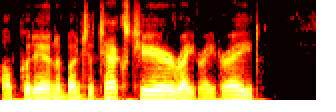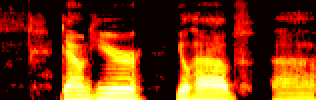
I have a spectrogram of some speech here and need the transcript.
I'll put in a bunch of text here, right, right, right. Down here, you'll have, uh,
